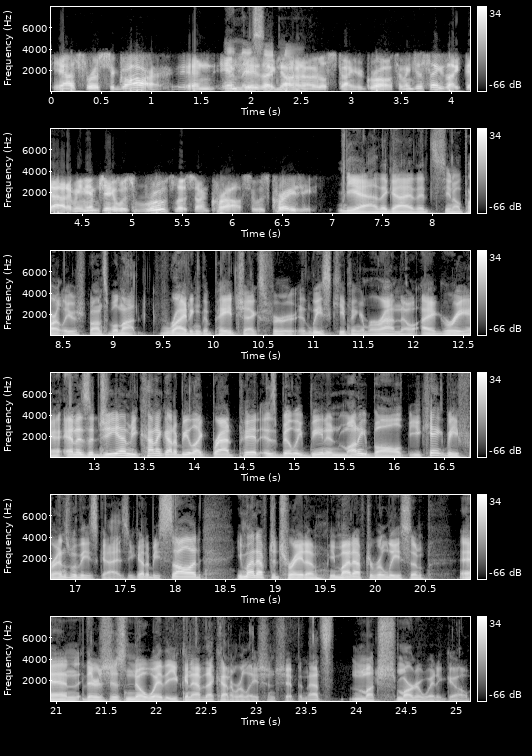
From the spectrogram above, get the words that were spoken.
he asked for a cigar, and, MJ's like, no, no, no, it'll stunt your growth. I mean, just things like that. I mean, MJ was ruthless on Krause. It was crazy. Yeah, the guy that's you know partly responsible, not writing the paychecks for at least keeping him around, though. I agree. And as a GM, you kind of got to be like Brad Pitt is Billy Beane in Moneyball. You can't be friends with these guys. You got to be solid. You might have to trade him. You might have to release him. And there's just no way that you can have that kind of relationship. And that's much smarter way to go.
